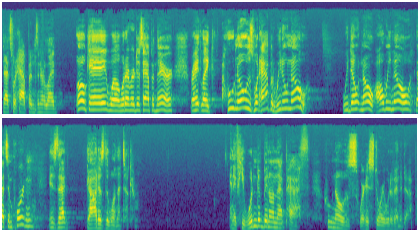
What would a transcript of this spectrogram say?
that's what happens, and they're like, okay, well, whatever just happened there, right? Like, who knows what happened? We don't know. We don't know. All we know that's important is that God is the one that took him. And if he wouldn't have been on that path, who knows where his story would have ended up?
